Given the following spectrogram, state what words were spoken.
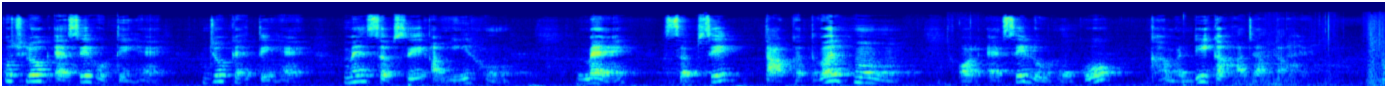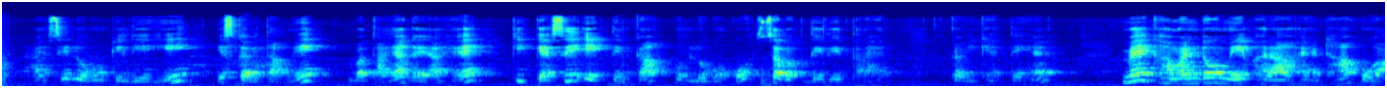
कुछ लोग ऐसे होते हैं जो कहते हैं, मैं सबसे अमीर हूँ। मैं सबसे ताकतवर हूँ। और ऐसे लोगों को घमंडी कहा जाता है। ऐसे लोगों के लिए ही इस कविता में बताया गया है कि कैसे एक दिन का उन लोगों को सबक दे देता है। कवि कहते हैं मैं घमंडों में भरा ऐठा हुआ।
